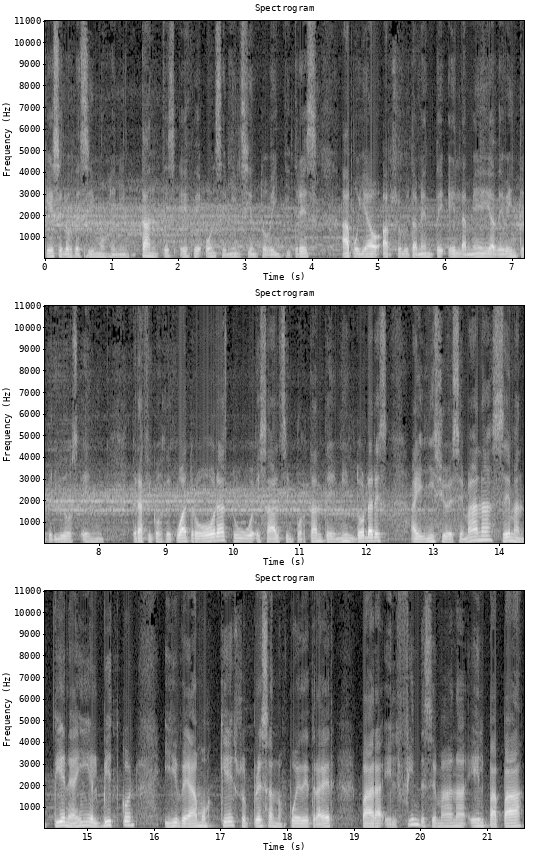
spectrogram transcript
que se los decimos en instantes, es de 11.123, apoyado absolutamente en la media de 20 periodos en gráficos de 4 horas, tuvo esa alza importante de mil dólares a inicio de semana, se mantiene ahí el Bitcoin y veamos qué sorpresa nos puede traer para el fin de semana el papá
